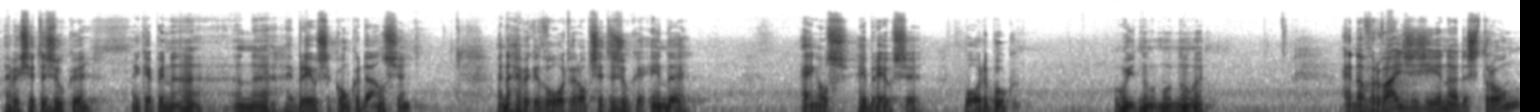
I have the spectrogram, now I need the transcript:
Heb ik zitten zoeken. Ik heb in een, een Hebreeuwse concordance. En dan heb ik het woord weer op zitten zoeken in de Engels-Hebreeuwse woordenboek. Hoe je het moet noemen. En dan verwijzen ze je naar de strong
